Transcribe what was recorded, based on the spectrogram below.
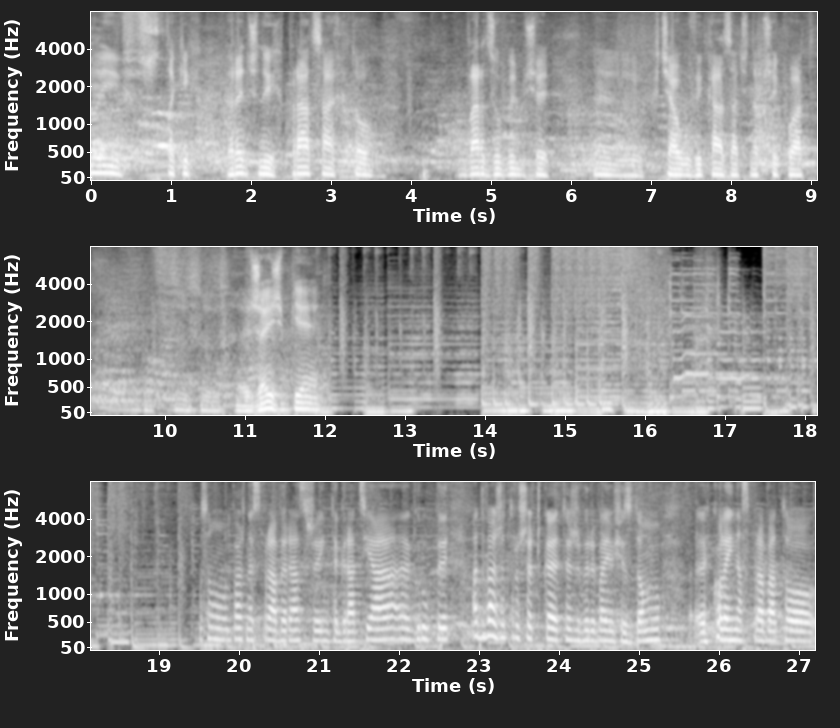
no i w takich ręcznych pracach to bardzo bym się e, chciał wykazać na przykład rzeźbie. Są ważne sprawy. Raz, że integracja e, grupy, a dwa, że troszeczkę też wyrywają się z domu. E, Kolejna sprawa to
